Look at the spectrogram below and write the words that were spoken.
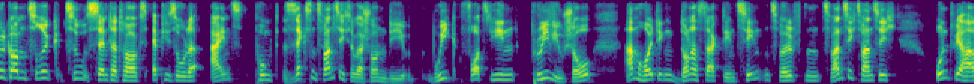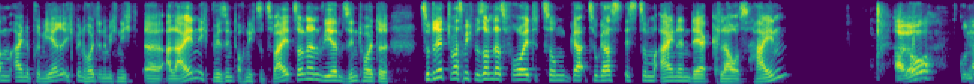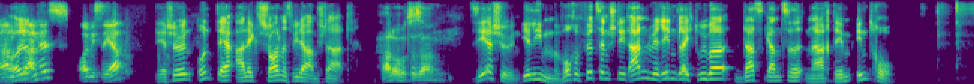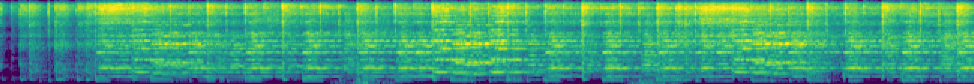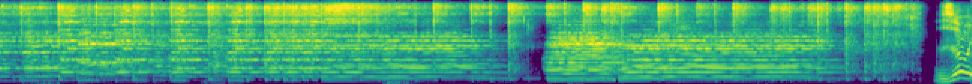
Willkommen zurück zu Center Talks Episode 1.26 sogar schon die Week 14 Preview Show am heutigen Donnerstag, den 10.12.2020 und wir haben eine Premiere. Ich bin heute nämlich nicht äh, allein, ich, wir sind auch nicht zu zweit, sondern wir sind heute zu dritt. Was mich besonders freut, zum, zu Gast ist zum einen der Klaus Hein. Hallo, guten Abend, Johannes. Freue mich sehr. Sehr schön. Und der Alex Schorn ist wieder am Start. Hallo zusammen. Sehr schön. Ihr Lieben, Woche 14 steht an. Wir reden gleich drüber. Das Ganze nach dem Intro.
